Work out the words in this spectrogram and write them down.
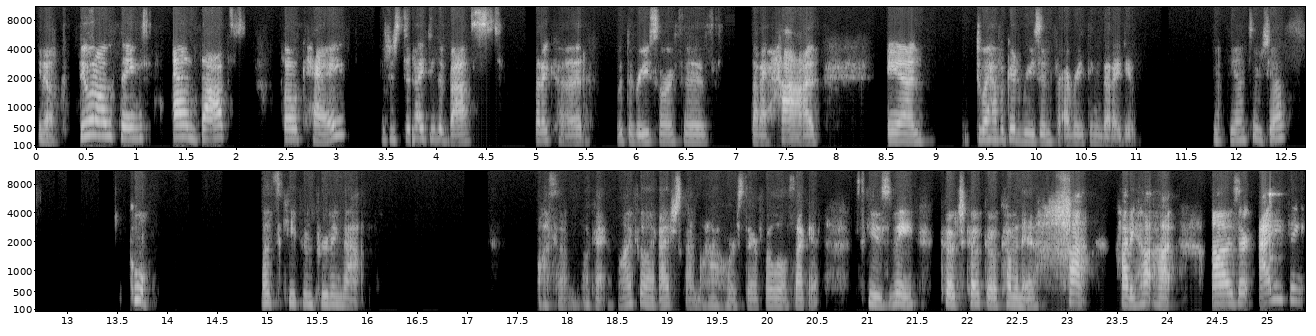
you know, doing all the things. And that's okay. It's just did I do the best that I could with the resources that I had? And do I have a good reason for everything that I do? If the answer is yes, cool. Let's keep improving that. Awesome. Okay. Well, I feel like I just got my high horse there for a little second. Excuse me. Coach Coco coming in hot, hotty, hot, hot. Uh, is there anything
